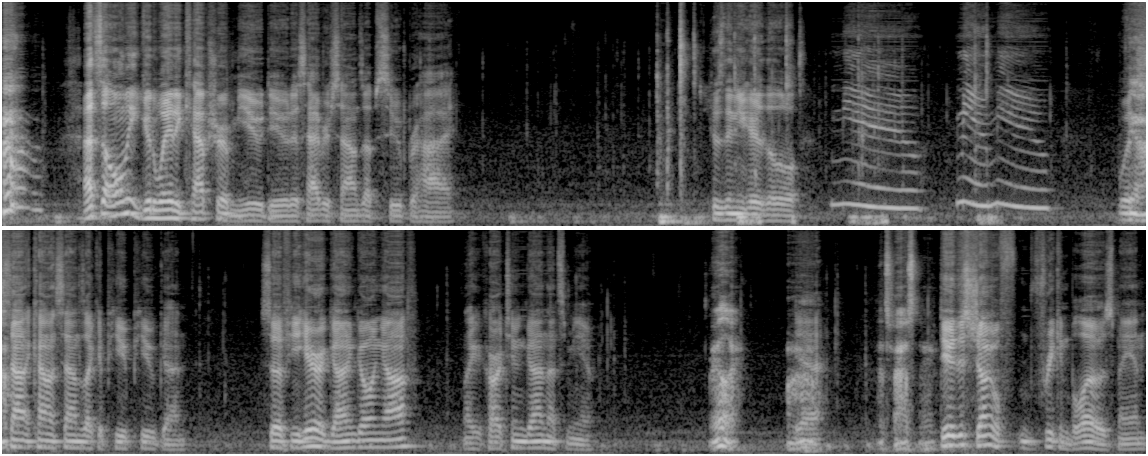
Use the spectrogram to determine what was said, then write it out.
That's the only good way to capture a Mew, dude, is have your sounds up super high. Because then you hear the little mew, mew, mew, which Yeah. sound, kind of sounds like a pew pew gun. So if you hear a gun going off, like a cartoon gun, that's a Mew. really? Wow. Yeah. That's fascinating. Dude, this jungle f- freaking blows, man.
